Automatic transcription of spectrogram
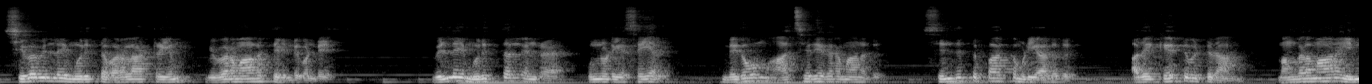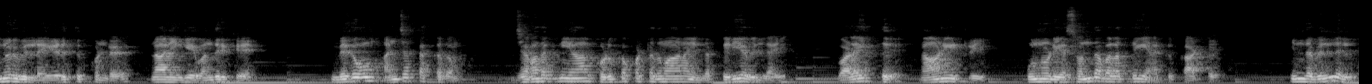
சிவவில்லை முறித்த வரலாற்றையும் விவரமாக தெரிந்து கொண்டேன். வில்லை முறித்தல் என்ற உன்னுடைய செயல் மிகவும் ஆச்சரியகரமானது. சிந்தித்து பார்க்க முடியாதது. அதை கேட்டுவிட்டுதான் மங்களமான இன்னொரு வில்லை எடுத்துக்கொண்டு நான் இங்கே வந்திருக்கிறேன். மிகவும் அஞ்சத்தக்கதும் ஜமதக்னியால் கொடுக்கப்பட்டதுமான இந்த பெரிய வில்லை வளைத்து நாணேற்றி உன்னுடைய சொந்த பலத்தை எனக்கு காட்டு. இந்த வில்லில்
